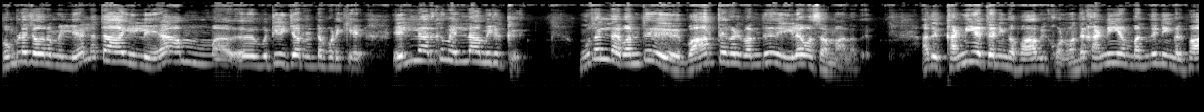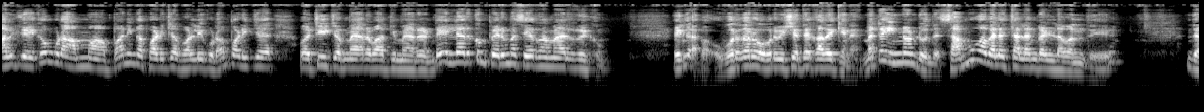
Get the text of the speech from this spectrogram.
பொம்பளை சோரம் இல்லையா? இல்லை தாய் இல்லையா? அம்மா டீச்சர்கிட்ட படிக்க. எல்லாருக்கும் எல்லாம் இருக்குது முதல்ல வந்து வார்த்தைகள் வந்து இலவசமானது. அது கண்ணியத்தை நீங்கள் பாவிக்கணும். அந்த கண்ணியம் வந்து நீங்கள் பாவிக்க வைக்க உங்களோட அம்மா அப்பா நீங்கள் படித்த பள்ளிக்கூடம் படித்த டீச்சர் மேர வாத்தி மேரன்ட்டு எல்லாருக்கும் பெருமை சேர்ற மாதிரி இருக்கும். எங்க ஒவ்வொரு தடவை ஒவ்வொரு விஷயத்தை கதைக்கினேன். மற்ற இன்னொன்று இந்த சமூக வலைத்தளங்களில் வந்து இந்த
